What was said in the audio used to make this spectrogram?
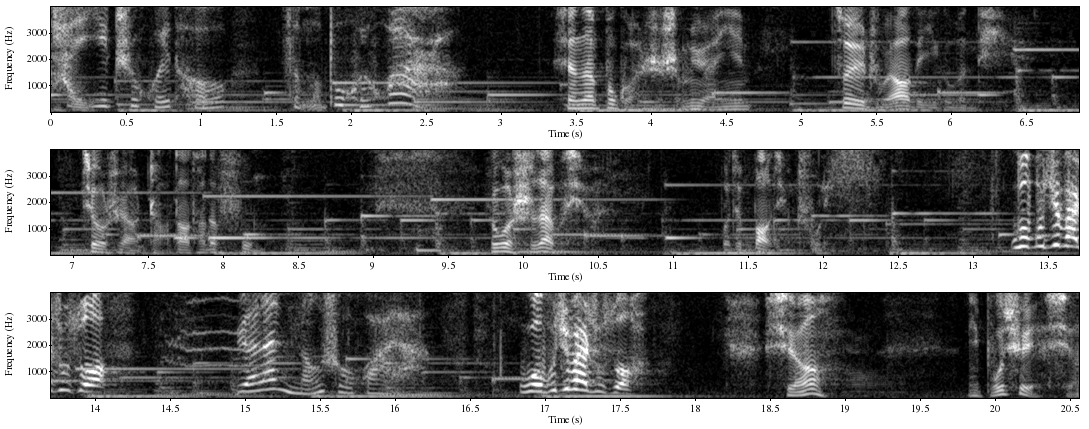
他也一直回头，怎么不回话啊？现在不管是什么原因，最主要的一个问题，就是要找到他的父母。如果实在不行，我就报警处理。我不去派出所，原来你能说话呀？我不去派出所。行，你不去也行。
